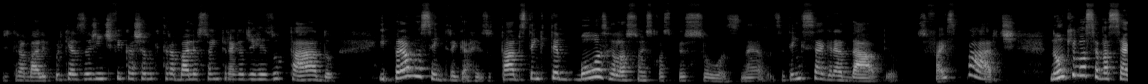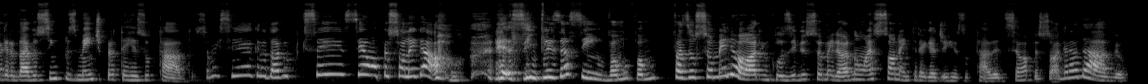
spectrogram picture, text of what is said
de trabalho, porque às vezes a gente fica achando que trabalho é só entrega de resultado. E para você entregar resultados, tem que ter boas relações com as pessoas, né? Você tem que ser agradável. Isso faz parte. Não que você vá ser agradável simplesmente para ter resultado. Você vai ser agradável porque você, você, é uma pessoa legal. É simples assim. Vamos, vamos fazer o seu melhor. Inclusive, o seu melhor não é só na entrega de resultado, é de ser uma pessoa agradável.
